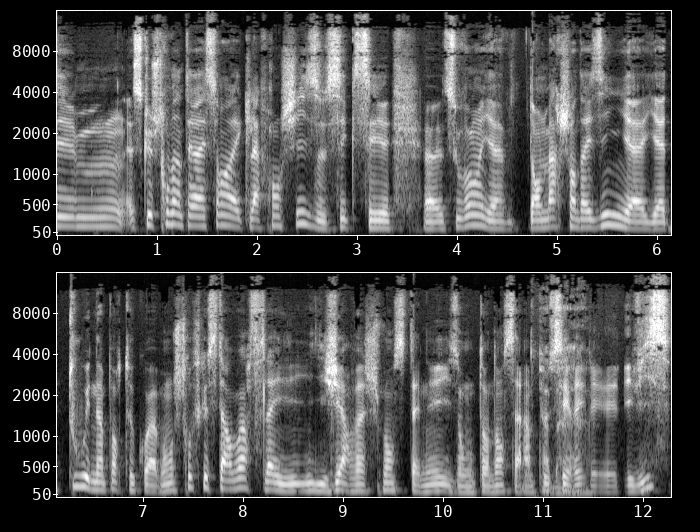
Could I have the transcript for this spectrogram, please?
hum, ce que je trouve intéressant avec la franchise, c'est que c'est euh, souvent il y a dans le merchandising il y a, il y a tout et n'importe quoi. Bon, je trouve que Star Wars là ils, gèrent vachement cette année, ils ont tendance à un peu ah bah. serrer les, les, vis.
